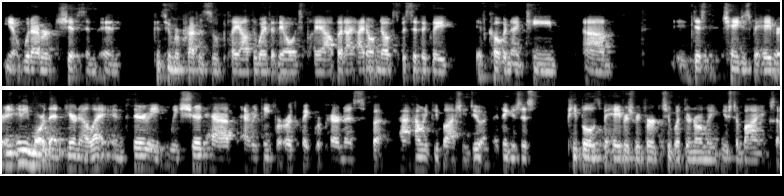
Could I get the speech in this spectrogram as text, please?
you know, whatever shifts in, in consumer preferences will play out the way that they always play out. But I, I don't know specifically if COVID-19 um, just changes behavior any more than here in LA. In theory, we should have everything for earthquake preparedness, but how many people actually do it? I think it's just people's behaviors revert to what they're normally used to buying. So.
